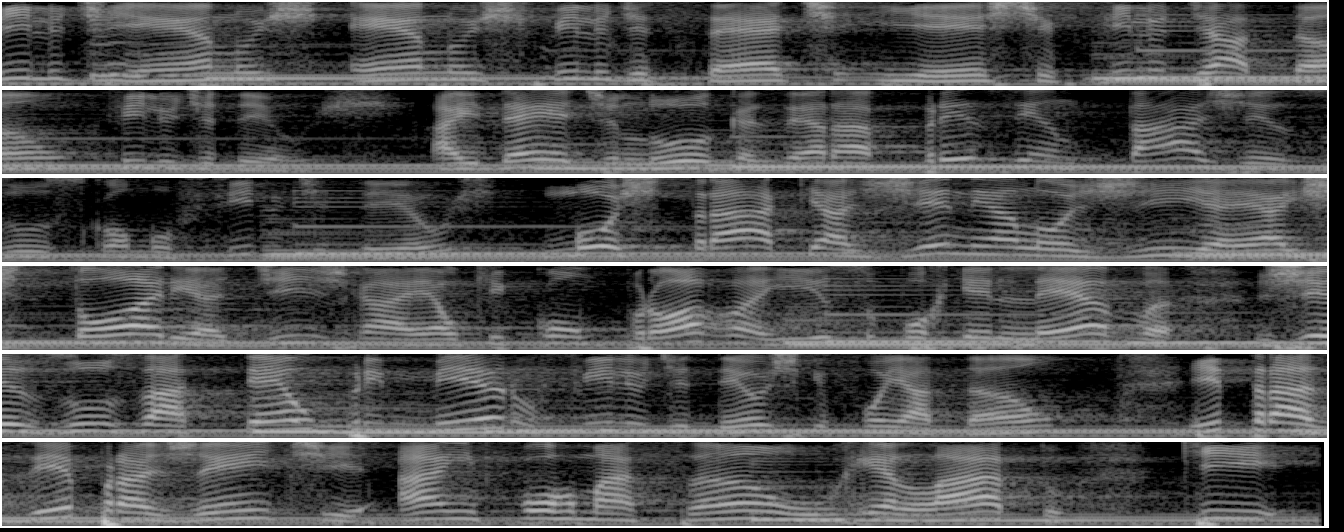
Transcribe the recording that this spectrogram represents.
filho de Enos, Enos, filho de Sete, e este, filho de Adão, filho de Deus. A ideia de Lucas era apresentar Jesus como filho de Deus, mostrar que a genealogia é a história de Israel que comprova isso, porque leva Jesus até o primeiro filho de Deus que foi Adão, e trazer para a gente a informação, o relato que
